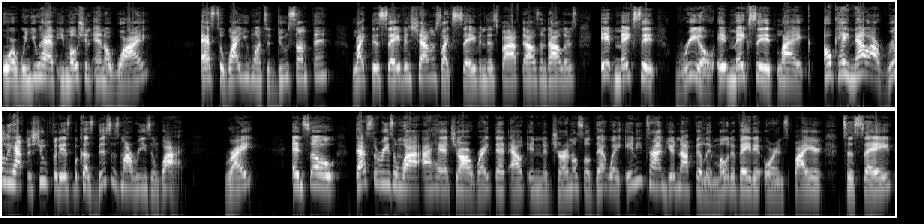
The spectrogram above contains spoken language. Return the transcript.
or when you have emotion and a why as to why you want to do something, like this savings challenge, like saving this $5,000, it makes it real. It makes it like, okay, now I really have to shoot for this because this is my reason why, right? And so that's the reason why I had y'all write that out in the journal. So that way, anytime you're not feeling motivated or inspired to save,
